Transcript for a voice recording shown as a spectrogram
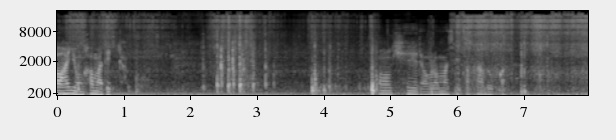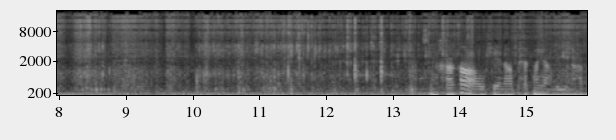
รอให้ยุงเข้ามาติดครับโอเค เดี๋ยวเรามาเช็คสภาพดูก่อน สิน ค้าก็โอเคนะแพ็คมาอย่างดีนะครับ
